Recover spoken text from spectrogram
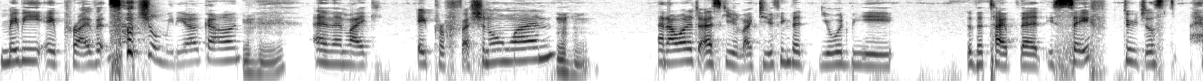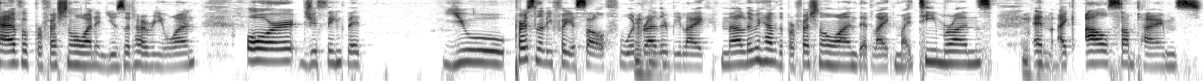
maybe a private social media account Mm-hmm. and then like a professional one. Mm-hmm. And I wanted to ask you, like, do you think that you would be the type that is safe to just have a professional one and use it however you want? Or do you think that you personally for yourself would rather be like, no, let me have the professional one that like my team runs and like I'll sometimes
